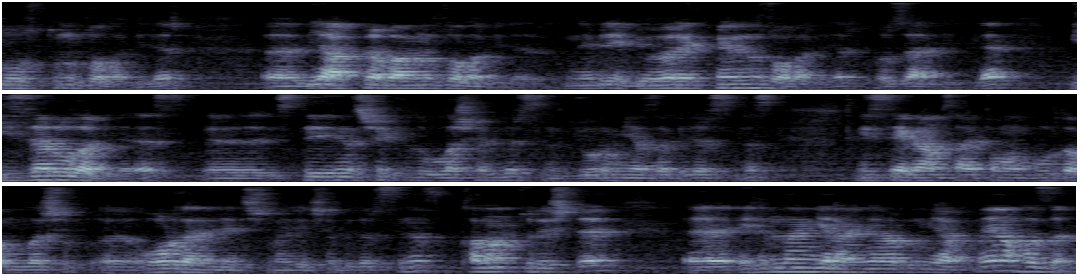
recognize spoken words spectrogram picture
dostunuz olabilir, e, bir akrabanız olabilir, ne bileyim bir öğretmeniniz olabilir özellikle. Bizler olabiliriz. E, istediğiniz şekilde ulaşabilirsiniz, yorum yazabilirsiniz. Instagram sayfama buradan ulaşıp e, oradan iletişime geçebilirsiniz. Kalan süreçte e, elimden gelen yardım yapmaya hazır.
